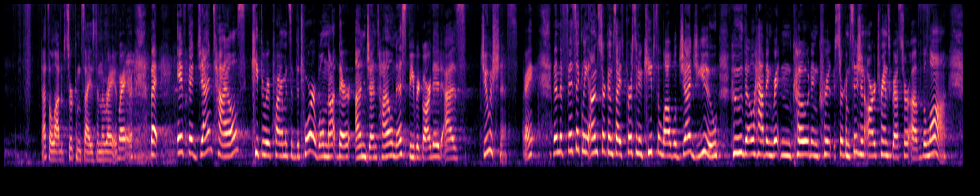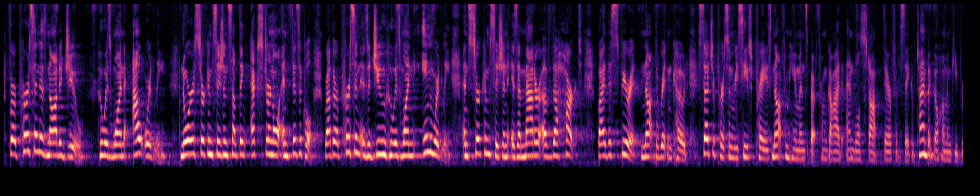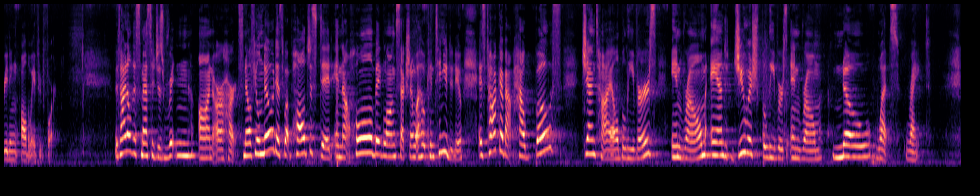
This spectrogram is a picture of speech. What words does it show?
That's a lot of circumcised in the right, right? But if the Gentiles keep the requirements of the Torah, will not their ungentileness be regarded as Jewishness, right? Then the physically uncircumcised person who keeps the law will judge you, who, though having written code and circumcision, are a transgressor of the law. For a person is not a Jew who is one outwardly, nor is circumcision something external and physical. Rather, a person is a Jew who is one inwardly, and circumcision is a matter of the heart, by the Spirit, not the written code. Such a person receives praise not from humans, but from God. And we'll stop there for the sake of time, but go home and keep reading all the way through four. The title of this message is Written on Our Hearts. Now, if you'll notice what Paul just did in that whole big long section, what he'll continue to do is talk about how both Gentile believers in Rome and Jewish believers in Rome know what's right.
